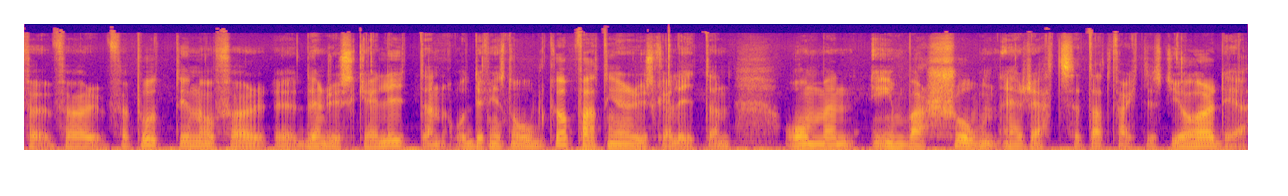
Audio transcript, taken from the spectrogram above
för, för, för Putin och för eh, den ryska eliten. Och det finns nog olika uppfattningar i den ryska eliten om en invasion är rätt sätt att faktiskt göra det.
